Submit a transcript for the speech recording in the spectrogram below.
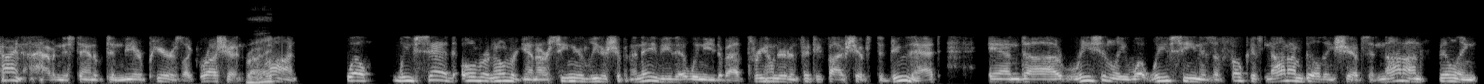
China, having to stand up to near peers like Russia and right. Iran. Well, we've said over and over again, our senior leadership in the Navy, that we need about 355 ships to do that. And uh, recently, what we've seen is a focus not on building ships and not on filling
